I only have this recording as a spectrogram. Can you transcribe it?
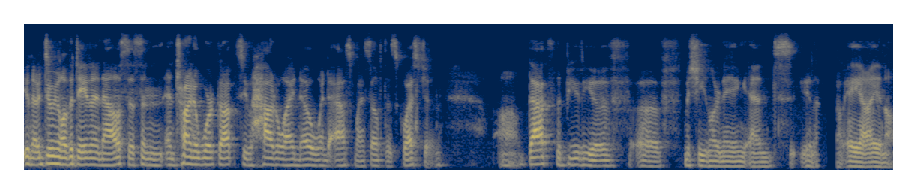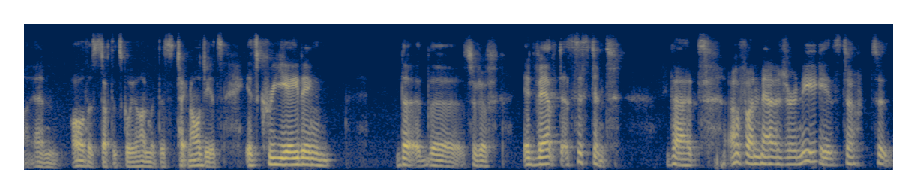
you know doing all the data analysis and and trying to work up to how do i know when to ask myself this question. Um, that's the beauty of of machine learning and you know ai and and all the stuff that's going on with this technology. It's it's creating the the sort of advanced assistant that a fund manager needs to to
